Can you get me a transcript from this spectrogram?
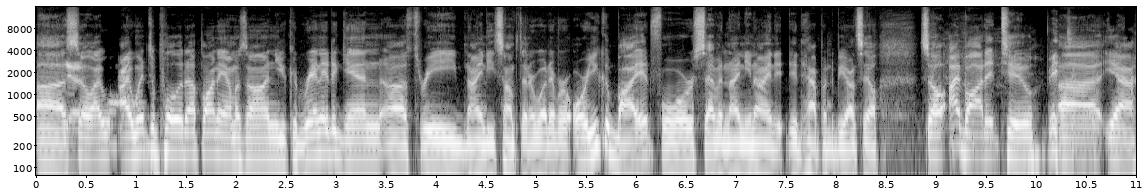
Uh, Yeah. So I I went to pull it up on Amazon. You could rent it again, uh, three ninety something or whatever, or you could buy it for seven ninety nine. It did happen to be on sale, so I bought it too. Uh, yeah.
